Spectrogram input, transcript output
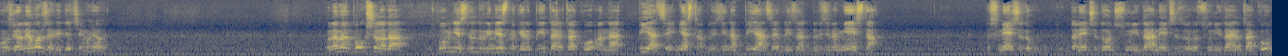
Može ili ne može, vidjet ćemo, jel? Ulema je pokušala da spominje se na drugim mjestima kada je pitanje tako na pijace i mjesta, blizina pijaca i blizina, blizina mjesta. Da se neće do, da neće doći sunji dan, neće se dogoditi sunji dan, tako?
